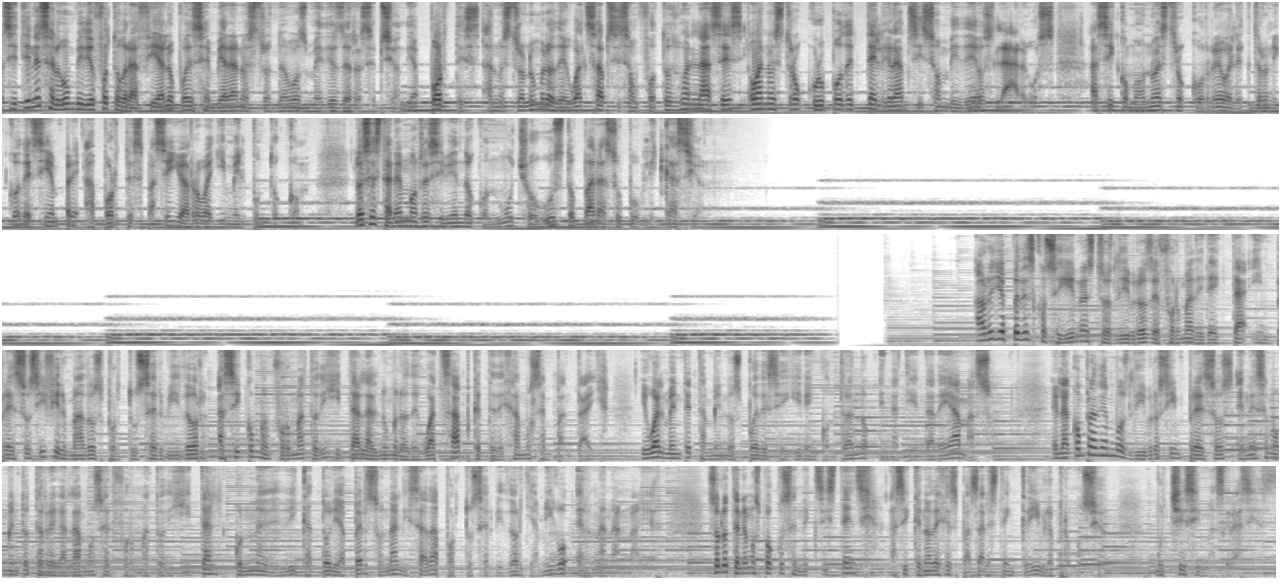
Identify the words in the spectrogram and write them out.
Si tienes algún video fotografía lo puedes enviar a nuestros nuevos medios de recepción de aportes, a nuestro número de WhatsApp si son fotos o enlaces o a nuestro grupo de Telegram si son videos largos, así como nuestro correo electrónico de siempre aportespasillo.gmail.com. Los estaremos recibiendo con mucho gusto para su publicación. Ahora ya puedes conseguir nuestros libros de forma directa, impresos y firmados por tu servidor, así como en formato digital al número de WhatsApp que te dejamos en pantalla. Igualmente también los puedes seguir encontrando en la tienda de Amazon. En la compra de ambos libros impresos, en ese momento te regalamos el formato digital con una dedicatoria personalizada por tu servidor y amigo Hernán Almaguer. Solo tenemos pocos en existencia, así que no dejes pasar esta increíble promoción. Muchísimas gracias.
